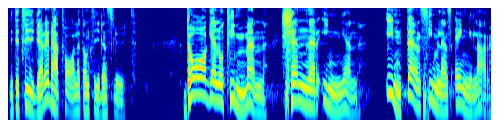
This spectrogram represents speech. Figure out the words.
lite tidigare i det här talet om tidens slut. Dagen och timmen känner ingen, inte ens himlens änglar,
